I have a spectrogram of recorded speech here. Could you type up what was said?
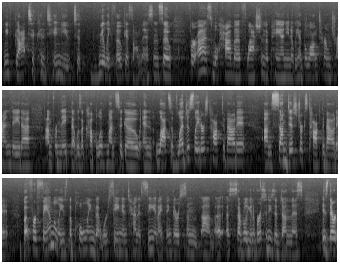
we've got to continue to really focus on this. And so for us, we'll have a flash in the pan. You know, we had the long-term trend data um, from NAEP that was a couple of months ago, and lots of legislators talked about it. Um, some districts talked about it. But for families, the polling that we're seeing in Tennessee, and I think there's some, um, a, a several universities have done this, is there,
